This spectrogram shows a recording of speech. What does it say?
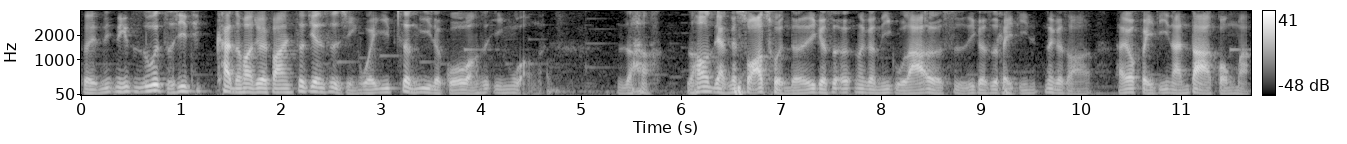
对你，你如果仔细看的话，就会发现这件事情唯一正义的国王是英王啊，你知道？然后两个耍蠢的，一个是那个尼古拉二世，一个是斐迪那个什么还有斐迪南大公嘛，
